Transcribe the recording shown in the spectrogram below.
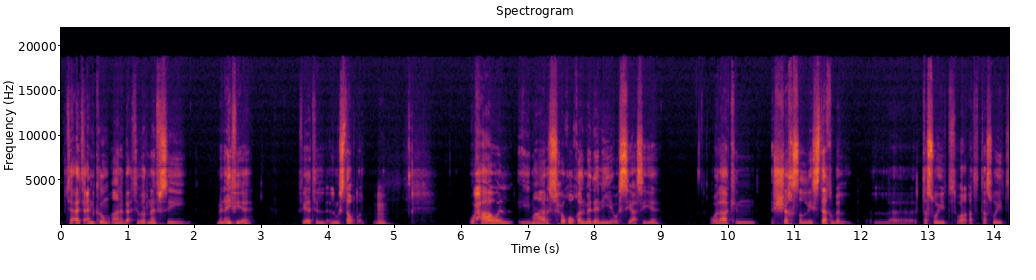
ابتعدت عنكم أنا بعتبر نفسي من أي فئة؟ فئة المستوطن. مم. وحاول يمارس حقوقه المدنية والسياسية. ولكن الشخص اللي استقبل التصويت ورقة التصويت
